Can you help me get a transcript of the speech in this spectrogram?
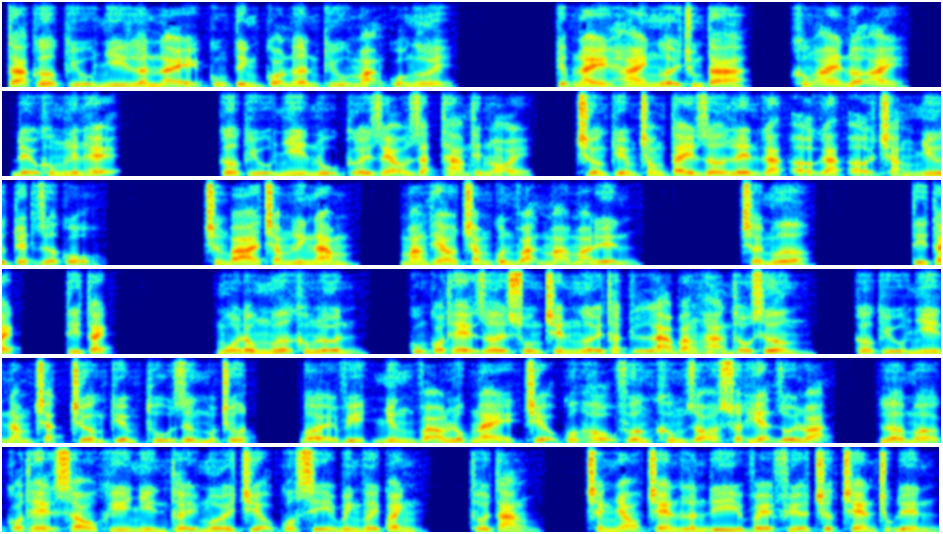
Ta cơ cựu nhi lần này cũng tính còn ân cứu mạng của ngươi kiếp này hai người chúng ta, không ai nợ ai, đều không liên hệ. Cơ cựu nhi nụ cười réo rắt thảm thiết nói, trường kiếm trong tay giơ lên gác ở gác ở trắng như tuyết giữa cổ. Chương ba trăm linh năm, mang theo trăm quân vạn mã mà đến. Trời mưa. Tí tách tí tách. Mùa đông mưa không lớn, cũng có thể rơi xuống trên người thật là băng hàn thấu xương. Cơ cựu nhi nắm chặt trường kiếm thủ dừng một chút, bởi vì nhưng vào lúc này triệu quốc hậu phương không rõ xuất hiện rối loạn, lờ mờ có thể sau khi nhìn thấy mới triệu quốc sĩ binh vây quanh, thôi táng, tranh nhau chen lấn đi về phía trước chen chúc đến,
